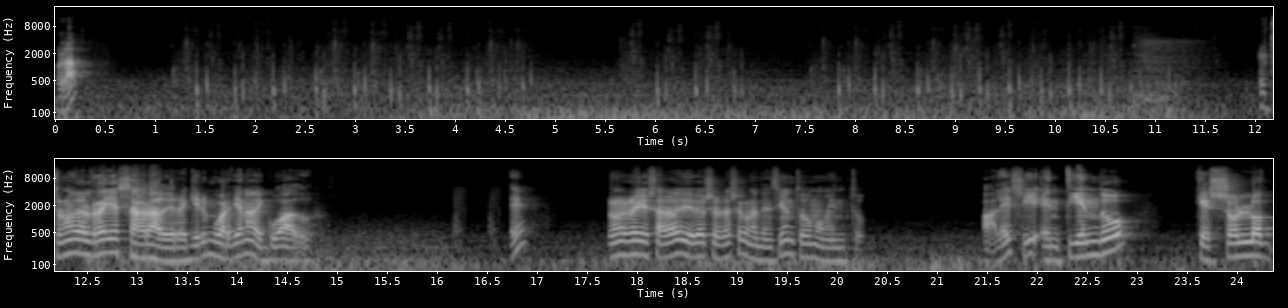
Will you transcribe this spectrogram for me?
Hola. El trono del rey es sagrado y requiere un guardián adecuado. ¿Eh? El trono del rey es sagrado y debe observarse con atención en todo momento. Vale, sí, entiendo que son los,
